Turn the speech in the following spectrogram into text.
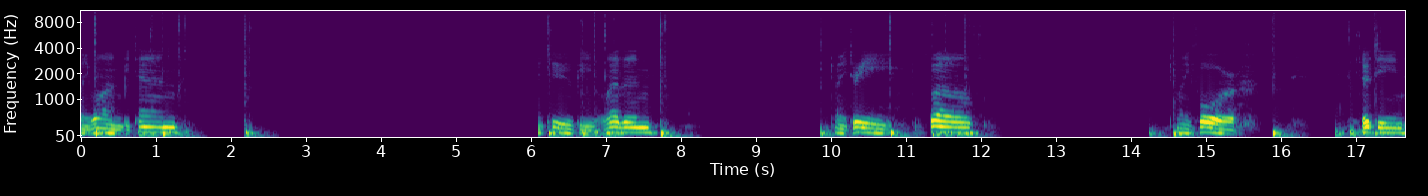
21 B10. 22 B11. 23 B12. 24 B13.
